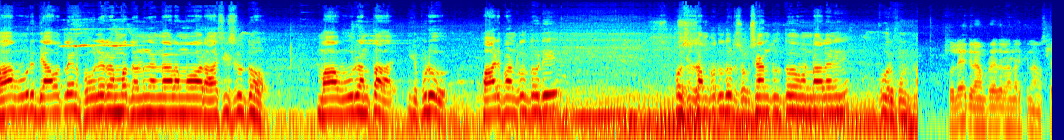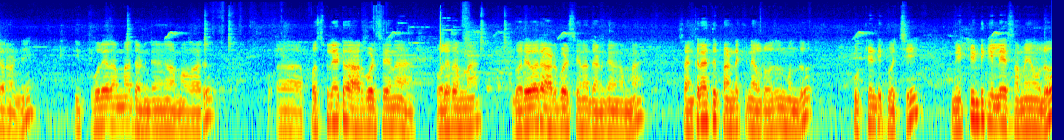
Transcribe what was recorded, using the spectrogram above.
మా ఊరి దేవతలైన పోలేరమ్మ దండుగంగాలమ్మ వారి ఆశీస్సులతో మా ఊరంతా ఇప్పుడు పాడి పంటలతోటి పశు సంపదలతోటి సుఖశాంతులతో ఉండాలని కోరుకుంటున్నాం. పూలే గ్రామ ప్రజలందరికీ నమస్కారం అండి. ఈ పూలేరమ్మ దండుగంగా అమ్మవారు పసుపులేట ఆడబడిసైన పూలేరమ్మ గొరేవారి ఆడబడిసైన దండగంగమ్మ సంక్రాంతి పండగకి నెల రోజుల ముందు పుట్టింటికి వచ్చి మెట్టింటికి వెళ్ళే సమయంలో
